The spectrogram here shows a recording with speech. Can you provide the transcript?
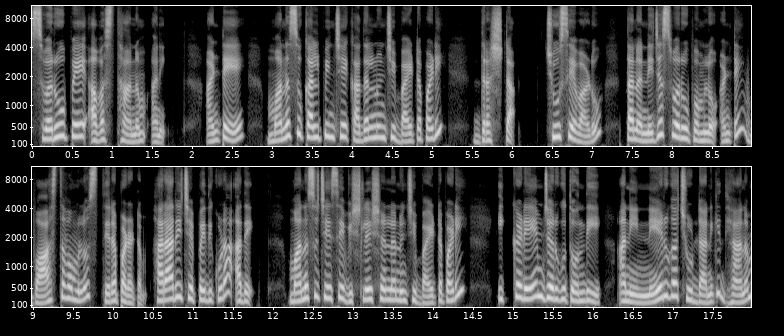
స్వరూపే అవస్థానం అని. అంటే మనసు కల్పించే కథల్నుంచి బయటపడి ద్రష్ట చూసేవాడు తన నిజస్వరూపంలో అంటే వాస్తవంలో స్థిరపడటం. హరారీ చెప్పేది కూడా అదే. మనసు చేసే విశ్లేషణల నుంచి బయటపడి ఇక్కడేం జరుగుతోంది అని నేరుగా చూడ్డానికి ధ్యానం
